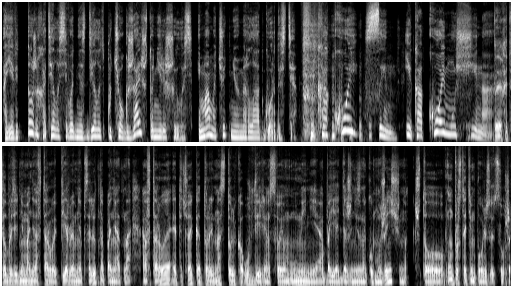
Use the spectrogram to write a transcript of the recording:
а я ведь тоже хотела сегодня сделать пучок, жаль, что не решилась. И мама чуть не умерла от гордости. Какой сын и какой мужчина! Да, я хотел обратить внимание на второе. Первое мне абсолютно понятно, а второе – это человек, который настолько уверен в своем умении обаять даже незнакомую женщину, что он просто этим пользуется уже.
